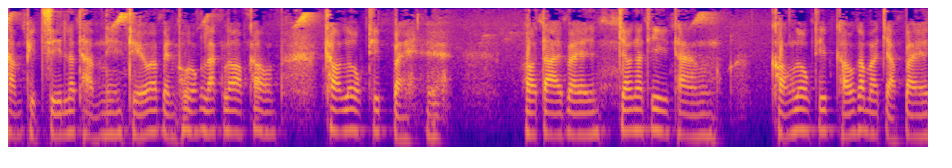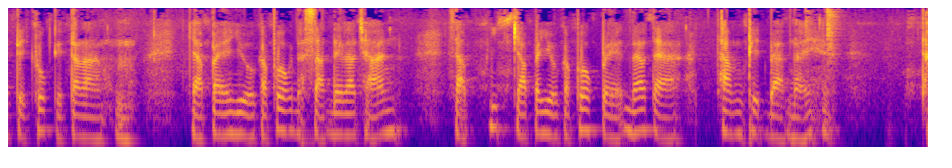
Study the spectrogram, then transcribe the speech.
ทำผิดศีลธรรมนี่ถือว่าเป็นพวกลักลอบเข้าเข้าโลกทิพย์ไปพอตายไปเจ้าหน้าที่ทางของโลกทิพย์เขาก็มาจับไปติดคุกติดตารางจับไปอยู่กับพวกสัตว์เดรัจฉานจับจับไปอยู่กับพวกเปรตแล้วแต่ทำผิดแบบไหน ท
